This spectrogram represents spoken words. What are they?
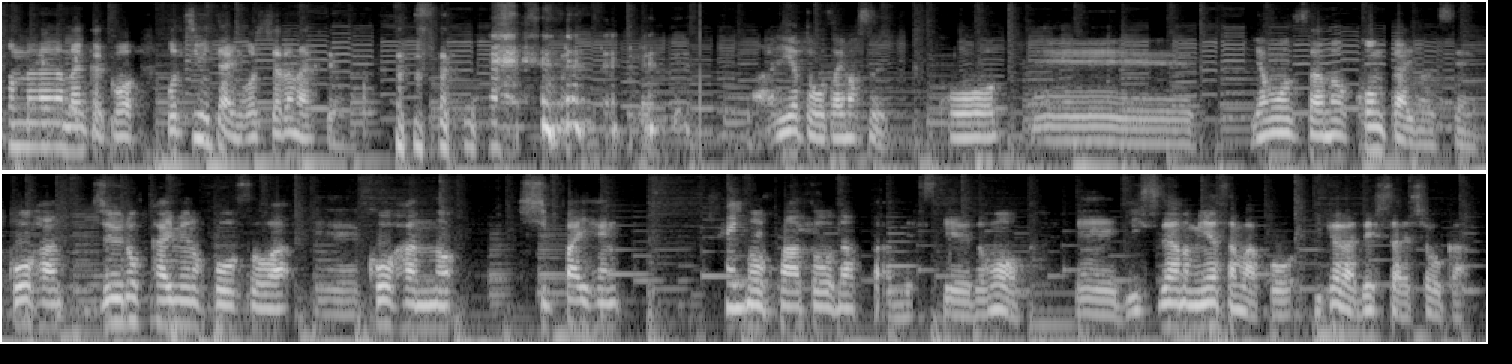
そんな、なんかこう、オチみたいにおっしゃらなくても。ありがとうございます。こう、えー、山本さんの今回のですね、後半、16回目の放送は、えー後半の失敗編はい。のパートだったんですけれども、えーリスナーの皆様、こう、いかがでしたでしょうか、えー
